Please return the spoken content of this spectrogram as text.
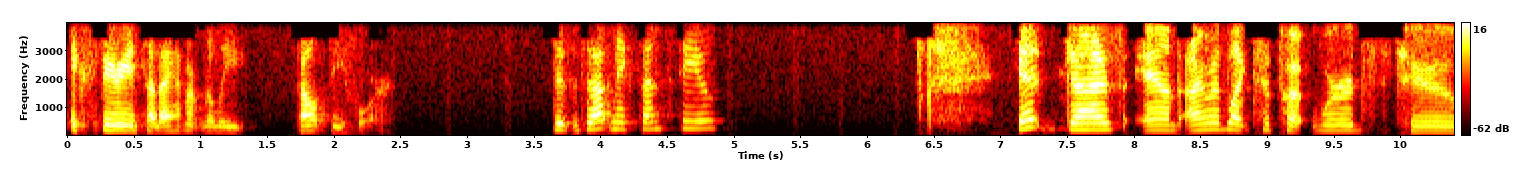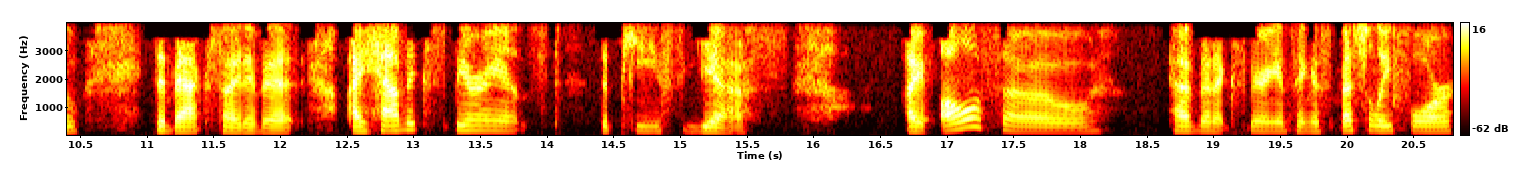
experience that I haven't really felt before. Does, does that make sense to you? It does, and I would like to put words to the backside of it. I have experienced the peace, yes. I also have been experiencing, especially for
